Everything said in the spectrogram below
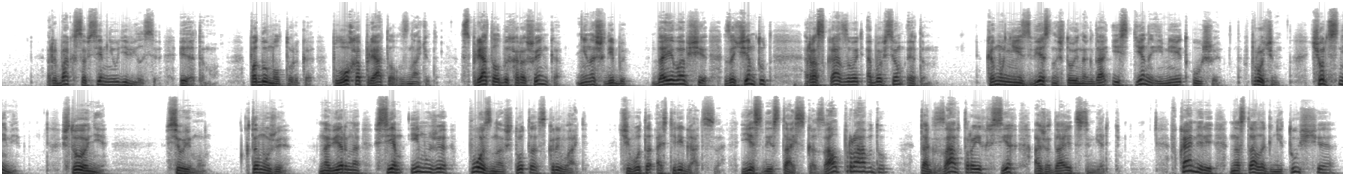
Рыбак совсем не удивился и этому. Подумал только, плохо прятал, значит. Спрятал бы хорошенько, не нашли бы. Да и вообще, зачем тут рассказывать обо всем этом? Кому неизвестно, что иногда и стены имеют уши. Впрочем, черт с ними. Что они? Все ему. К тому же, наверное, всем им уже поздно что-то скрывать, чего-то остерегаться. Если Стась сказал правду, так завтра их всех ожидает смерть. В камере настала гнетущая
